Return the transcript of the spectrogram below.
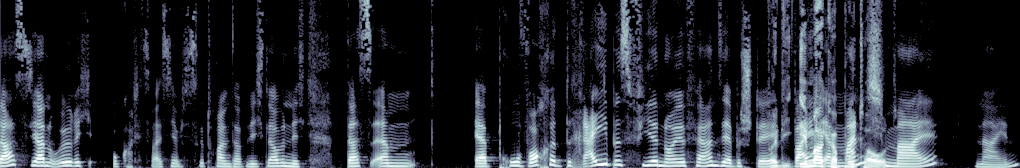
Dass Jan Ulrich, oh Gott, jetzt weiß ich nicht, ob ich das geträumt habe. Nee, ich glaube nicht, dass ähm, er pro Woche drei bis vier neue Fernseher bestellt, Weil die weil immer er kaputt haut? manchmal, nein,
